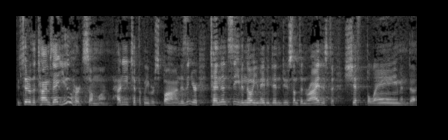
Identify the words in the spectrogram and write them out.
Consider the times that you hurt someone. How do you typically respond? Isn't your tendency, even though you maybe didn't do something right, is to shift blame and uh,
